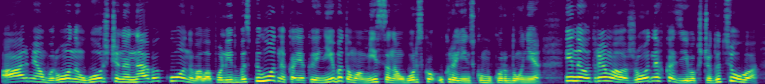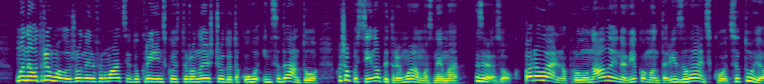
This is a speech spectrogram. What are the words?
армія оборони Угорщини не виконувала політ безпілотника, який нібито мав місце на угорсько-українському кордоні, і не отримала жодних казівок щодо цього. Ми не отримали жодної інформації від української сторони щодо такого інциденту, хоча постійно підтримуємо з ними зв'язок. Паралельно пролунали й нові коментарі Зеленського. Цитую.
